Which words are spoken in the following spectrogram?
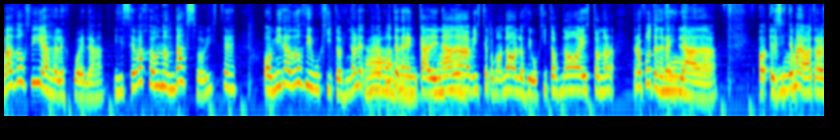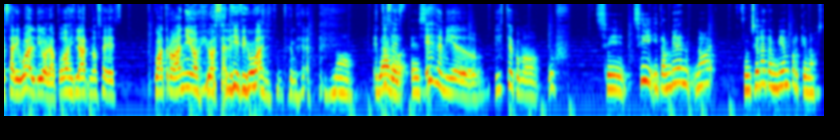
va dos días a la escuela y se baja un ondazo, ¿viste? O mira dos dibujitos y no, la puedo tener encadenada, ¿viste? Como no, los dibujitos no, esto no, no la puedo tener aislada. el sistema la va a atravesar igual, digo, la puedo aislar, no sé, cuatro años y va a salir igual, ¿entendés? No. Entonces, es... de miedo, ¿viste? Como, uff. Sí, sí, y también, ¿no? Funciona también porque nos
